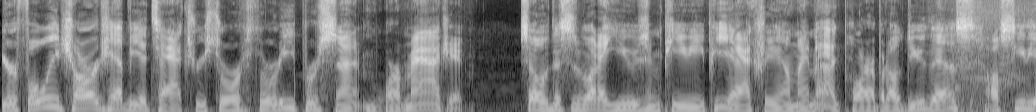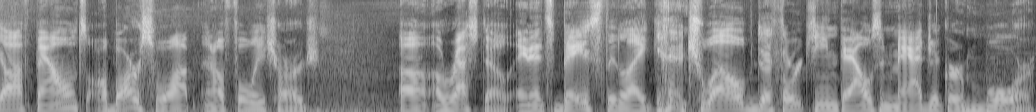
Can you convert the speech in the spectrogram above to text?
Your fully charged heavy attacks restore 30% more magic. So this is what I use in PvP actually on my Magplar, but I'll do this. I'll see the off balance, I'll bar swap, and I'll fully charge uh, a resto. And it's basically like 12 to 13,000 magic or more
